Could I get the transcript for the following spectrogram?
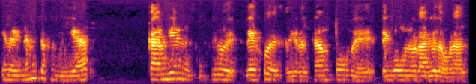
que la dinámica familiar cambia en el sentido de dejo de salir al campo, me, tengo un horario laboral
